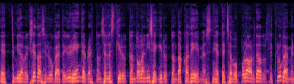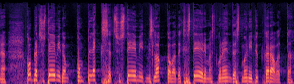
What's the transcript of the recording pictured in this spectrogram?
et mida võiks edasi lugeda, Jüri Engelbrecht on sellest kirjutanud, olen ise kirjutanud Akadeemias, nii et täitsa populaarteaduslik lugemine. komplekssüsteemid on komplekssed süsteemid, mis lakkavad eksisteerimast, kui nendest mõni tükk ära võtta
